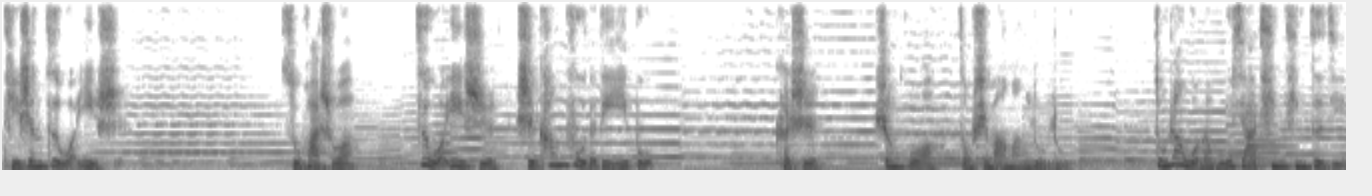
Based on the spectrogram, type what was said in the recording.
提升自我意识。俗话说，自我意识是康复的第一步。可是，生活总是忙忙碌碌，总让我们无暇倾听自己。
